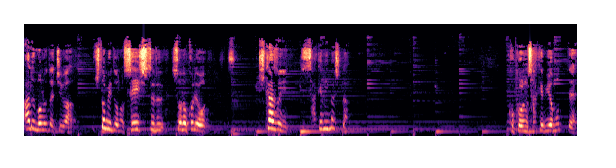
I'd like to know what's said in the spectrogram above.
ある者たちは人々の静止するその声を聞かずに叫びました。心の叫びを持って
